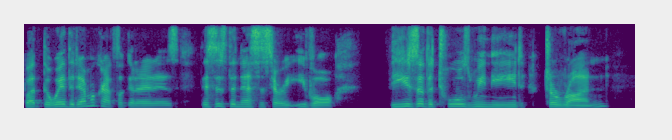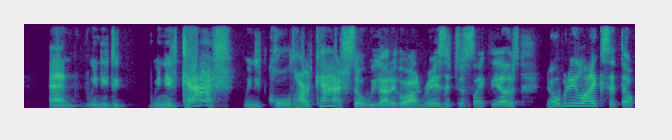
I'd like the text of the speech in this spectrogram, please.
But the way the Democrats look at it is this is the necessary evil. These are the tools we need to run, and we need to we need cash. We need cold hard cash. So we got to go out and raise it just like the others. Nobody likes it though.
